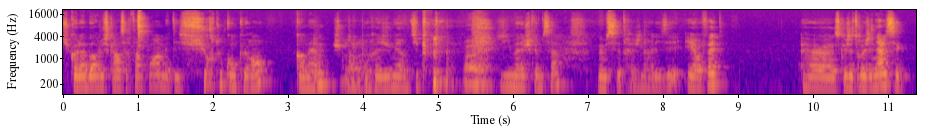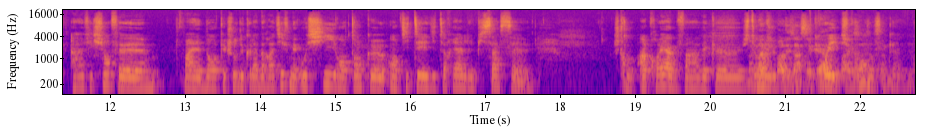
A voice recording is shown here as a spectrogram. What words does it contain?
tu collabores jusqu'à un certain point, mais tu es surtout concurrent, quand même. Je pense qu'on peut résumer un petit peu Ouais. l'image comme ça, même si c'est très généralisé. Et en fait, euh, ce que j'ai trouvé génial, c'est qu'Arifiction fait, enfin, est dans quelque chose de collaboratif, mais aussi en tant qu'entité éditoriale. Et puis ça, c'est, je trouve incroyable. Enfin, avec euh, justement, Là, tu le- parles des insécables, Oui, par je parle des exemple. insécables. Ouais.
